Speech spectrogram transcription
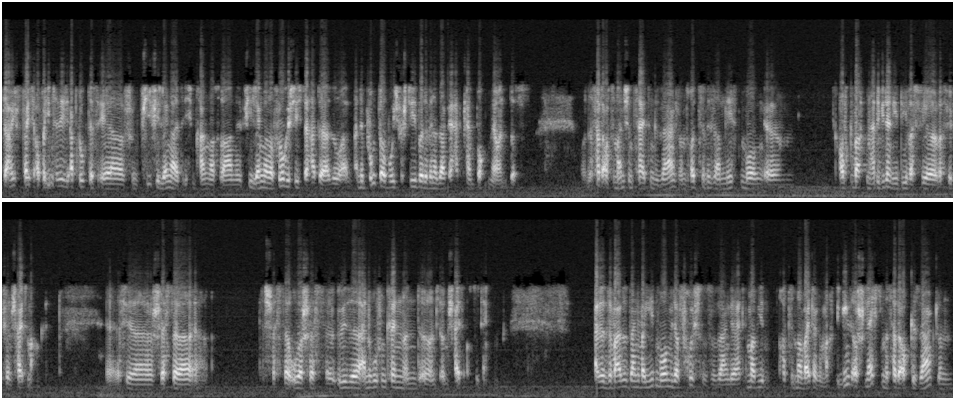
da habe ich vielleicht auch bei ihm tatsächlich abgeguckt, dass er schon viel, viel länger als ich im Krankenhaus war, eine viel längere Vorgeschichte hatte, also an, an dem Punkt war, wo ich verstehen würde, wenn er sagt, er hat keinen Bock mehr und das und das hat er auch zu manchen Zeiten gesagt und trotzdem ist er am nächsten Morgen ähm, aufgewacht und hatte wieder eine Idee, was wir, was wir für einen Scheiß machen können. Äh, dass wir Schwester, äh, Schwester, Oberschwester Öse anrufen können und, äh, und irgendeinen Scheiß auszudenken. Also der war sozusagen, war jeden Morgen wieder frisch sozusagen. Der hat immer trotzdem immer weitergemacht. Mir ging es auch schlecht und das hat er auch gesagt und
